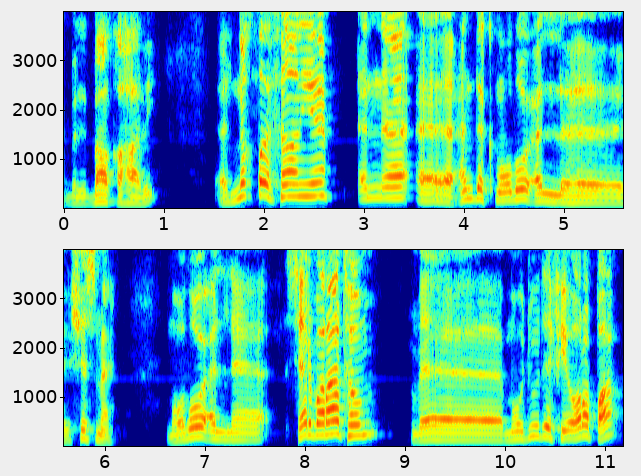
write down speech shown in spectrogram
بالباقة هذه. النقطة الثانية إن آه عندك موضوع شو اسمه موضوع إن سيرفراتهم موجودة في أوروبا.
